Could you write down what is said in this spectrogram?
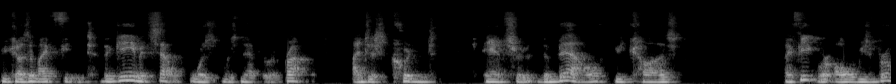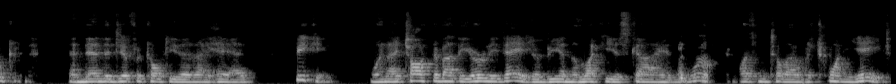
because of my feet, the game itself was was never a problem. I just couldn't answer the bell because my feet were always broken. And then the difficulty that I had speaking when I talked about the early days of being the luckiest guy in the world, it wasn't until I was 28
